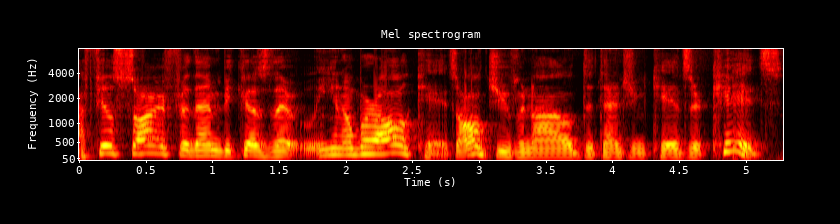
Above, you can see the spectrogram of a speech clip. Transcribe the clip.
I feel sorry for them because they're, you know, we're all kids. All juvenile detention kids are kids.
